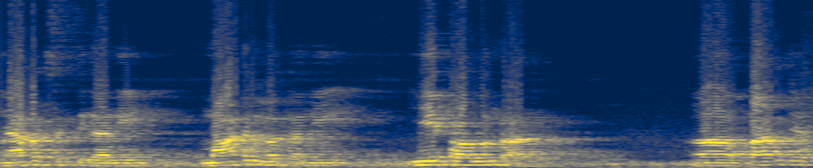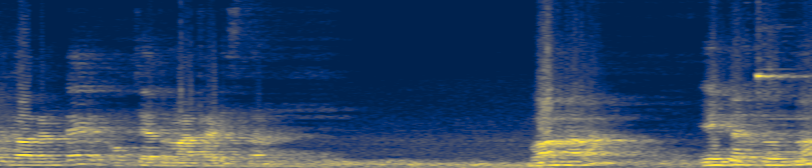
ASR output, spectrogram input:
జ్ఞాపక శక్తి కానీ మాటల్లో కానీ ఏ ప్రాబ్లం రాదు. పాప చేత కావాలంటే ఒక చేత మాట్లాడిస్తాను. బాగున్నారా? ఏ క్లాస్ చదువుతున్నా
